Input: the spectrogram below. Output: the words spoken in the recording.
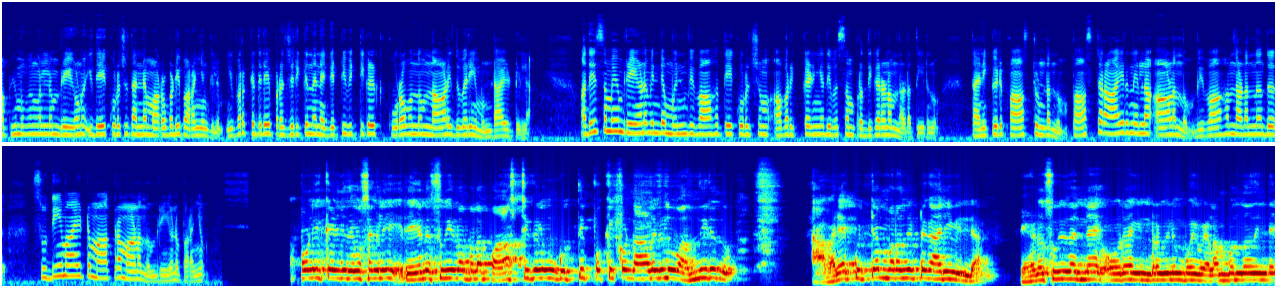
അഭിമുഖങ്ങളിലും രേണു ഇതേക്കുറിച്ച് തന്നെ മറുപടി പറഞ്ഞെങ്കിലും ഇവർക്കെതിരെ പ്രചരിക്കുന്ന നെഗറ്റിവിറ്റികൾക്ക് കുറവൊന്നും നാളിതുവരെയും ഉണ്ടായിട്ടില്ല. അതേസമയം രേണുവിന്റെ മുൻ വിവാഹത്തെക്കുറിച്ചും അവർ ഇക്കഴിഞ്ഞ ദിവസം പ്രതികരണം നടത്തിയിരുന്നു. തനിക്കൊരു പാസ്റ്റ് ഉണ്ടെന്നും പാസ്റ്റർ ആയിരുന്നില്ല ആണെന്നും വിവാഹം നടന്നത് സുതിയുമായിട്ട് മാത്രമാണെന്നും രേണു പറഞ്ഞു. അപ്പോൾ ഈ കഴിഞ്ഞ ദിവസങ്ങളിൽ രേണുസുതിയുടെ പല പാസ്റ്റുകളും കുത്തിപ്പൊക്കിക്കൊണ്ട് ആളുകൾ വന്നിരുന്നു. അവരെ കുറ്റം പറഞ്ഞിട്ട് കാര്യമില്ല. രേണസുതി തന്നെ ഓരോ ഇന്റർവ്യൂവിലും പോയി വിളമ്പുന്നതിന്റെ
